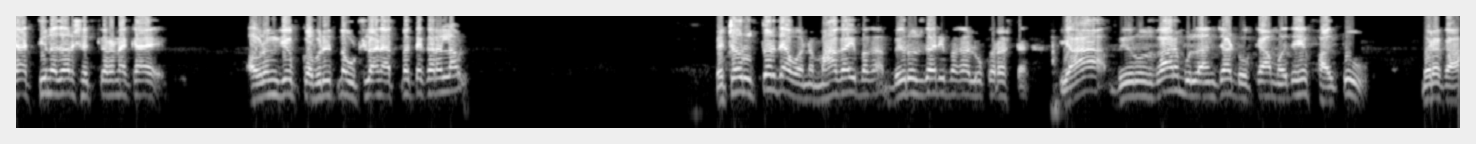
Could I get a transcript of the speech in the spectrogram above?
या तीन हजार शेतकऱ्यांना काय औरंगजेब कबरीतनं उठला आणि आत्महत्या करायला लावलं? याच्यावर उत्तर द्यावं. ना महागाई बघा बेरोजगारी बघा लोक रस्त्यात. या बेरोजगार मुलांच्या डोक्यामध्ये हे फालतू. बरं का?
